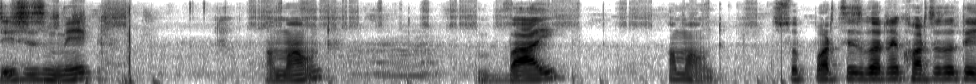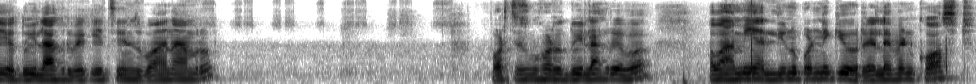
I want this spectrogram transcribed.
this is make amount by amount. So purchase गर्ने खर्च त त्यही हो दुई लाख रुपियाँ केही चेन्ज भएन हाम्रो। पर्चेसको खर्च दुई लाख रुपियाँ भयो। अब हामी यहाँ लिनुपर्ने के हो? रेलेभेन्ट कस्ट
